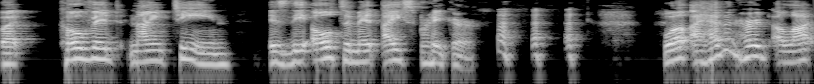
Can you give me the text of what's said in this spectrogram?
but COVID 19 is the ultimate icebreaker. Well, I haven't heard a lot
